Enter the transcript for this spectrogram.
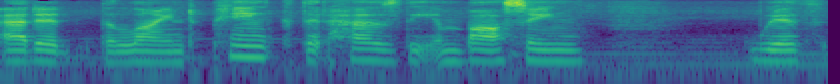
added the lined pink that has the embossing with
